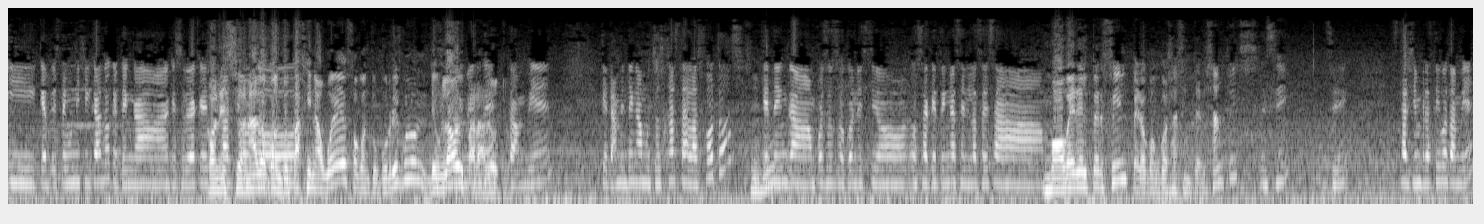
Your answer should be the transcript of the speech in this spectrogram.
y que esté unificado, que tenga, que se vea que... conexionado con tu página web o con tu currículum de un lado y para el otro. También. que también tenga muchos hashtags las fotos, que tenga pues eso, conexión, o sea, que tengas enlaces a... Mover el perfil, pero con cosas interesantes. Sí, sí. Estar siempre activo también.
